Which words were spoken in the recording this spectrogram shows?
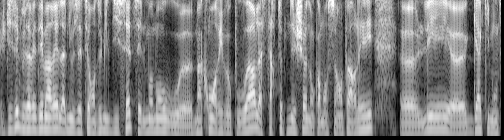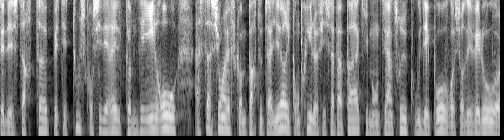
Je disais que vous avez démarré la newsletter en 2017, c'est le moment où euh, Macron arrive au pouvoir, la Startup Nation ont commencé à en parler, euh, les gars qui montaient des startups étaient tous considérés comme des héros à Station F comme partout ailleurs, y compris le fils à papa qui montait un truc où des pauvres sur des vélos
